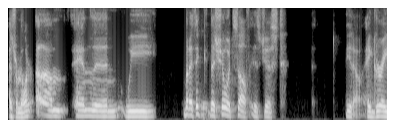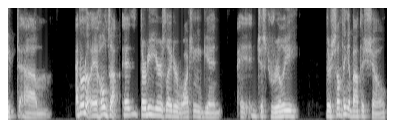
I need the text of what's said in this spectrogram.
Ezra Miller. Um, and then we, but I think the show itself is just, you know, a great. Um, I don't know. It holds up. Thirty years later, watching again, it just really there's something about the show,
